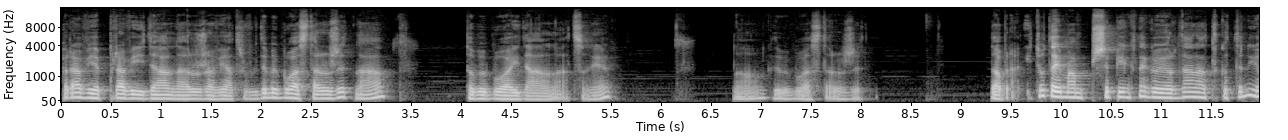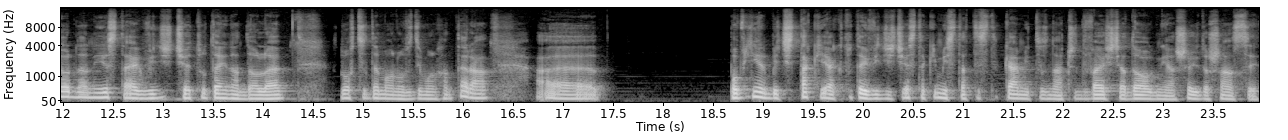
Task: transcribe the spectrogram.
Prawie, prawie idealna róża wiatrów. Gdyby była starożytna, to by była idealna, co nie? No, gdyby była starożytna. Dobra, i tutaj mam przepięknego Jordana, tylko ten Jordan jest, tak jak widzicie, tutaj na dole z łowcy demonów z Demon Huntera. Powinien być taki, jak tutaj widzicie, z takimi statystykami, to znaczy 20 do ognia, 6 do szansy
